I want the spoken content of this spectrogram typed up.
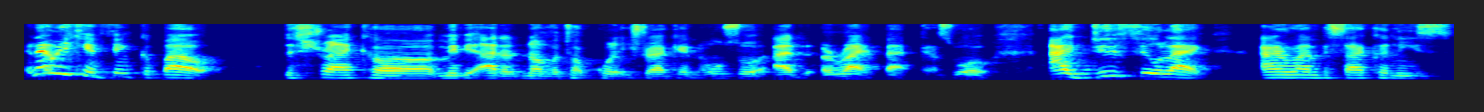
And then we can think about the striker, maybe add another top quality striker and also add a right back as well. I do feel like Aaron Bissaka needs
